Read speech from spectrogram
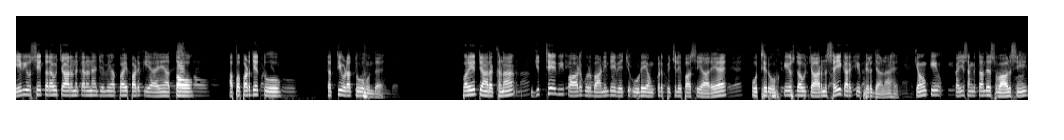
ਇਹ ਵੀ ਉਸੇ ਤਰ੍ਹਾਂ ਉਚਾਰਨ ਕਰਨਾ ਜਿਵੇਂ ਆਪਾਂ ਇਹ ਪੜ੍ਹ ਕੇ ਆਏ ਆ ਤੋ। ਆਪਾਂ ਪੜ੍ਹਦੇ ਤੋ। ਤੱਤੀ ਊੜਾ ਤੂ ਹੁੰਦਾ ਹੈ। ਪਰ ਇਹ ਧਿਆਨ ਰੱਖਣਾ, ਜਿੱਥੇ ਵੀ ਪਾਠ ਗੁਰਬਾਣੀ ਦੇ ਵਿੱਚ ਊੜੇ ਔਂਕੜ ਪਿਛਲੇ ਪਾਸੇ ਆ ਰਿਹਾ ਹੈ, ਉੱਥੇ ਰੁਕ ਕੇ ਉਸ ਦਾ ਉਚਾਰਨ ਸਹੀ ਕਰਕੇ ਫਿਰ ਜਾਣਾ ਹੈ। ਕਿਉਂਕਿ ਕਈ ਸੰਗਤਾਂ ਦੇ ਸਵਾਲ ਸੀ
